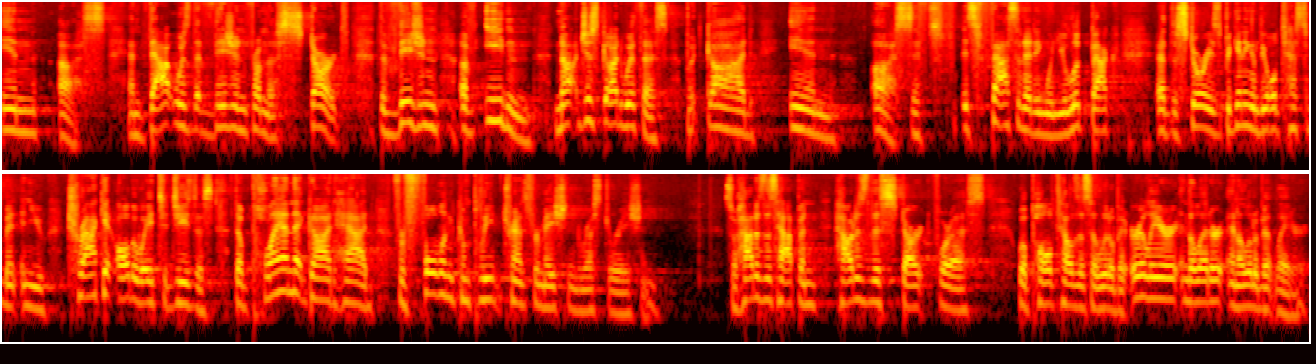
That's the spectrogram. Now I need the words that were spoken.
in us. And that was the vision from the start the vision of Eden. Not just God with us, but God in us. It's, it's fascinating when you look back at the stories beginning of the Old Testament and you track it all the way to Jesus, the plan that God had for full and complete transformation and restoration. So, how does this happen? How does this start for us? Well, Paul tells us a little bit earlier in the letter and a little bit later.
